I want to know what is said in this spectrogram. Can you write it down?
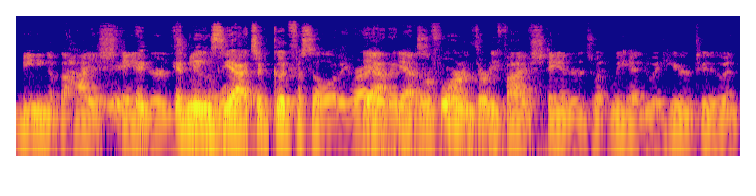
meeting of the highest standards. It, it means yeah, it's a good facility, right? Yeah, yeah. There were 435 standards that we had to adhere to, and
